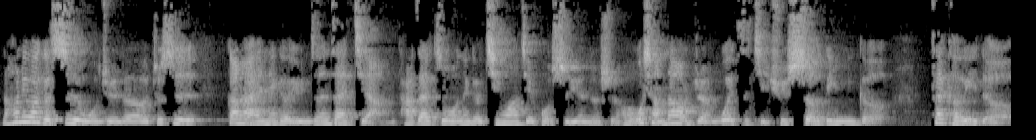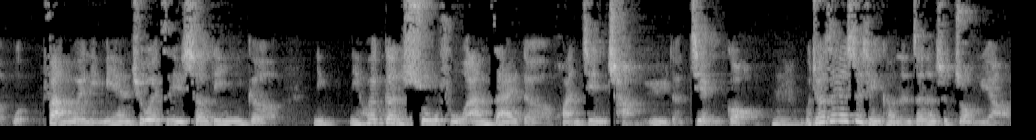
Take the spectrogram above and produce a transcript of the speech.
然后另外一个是，我觉得就是刚才那个云珍在讲他在做那个青蛙解剖实验的时候，我想到人为自己去设定一个在可以的范围里面，去为自己设定一个你你会更舒服安在的环境场域的建构。嗯。我觉得这件事情可能真的是重要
